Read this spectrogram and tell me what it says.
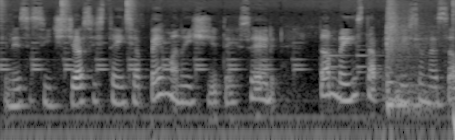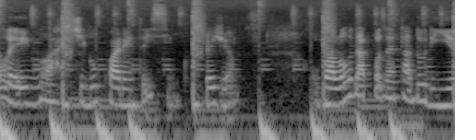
que necessite de assistência permanente de terceiro também está previsto nessa lei no artigo 45. Vejamos. O valor da aposentadoria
